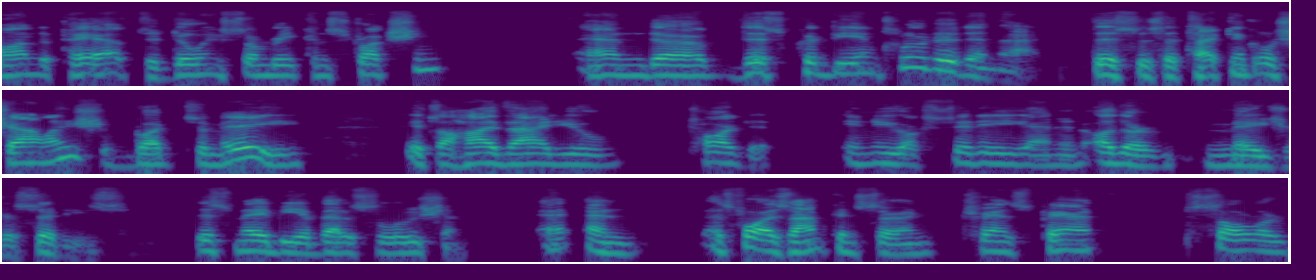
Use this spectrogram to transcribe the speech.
on the path to doing some reconstruction, and uh, this could be included in that. This is a technical challenge, but to me, it's a high value target in New York City and in other major cities. This may be a better solution. And, and as far as I'm concerned, transparent solar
